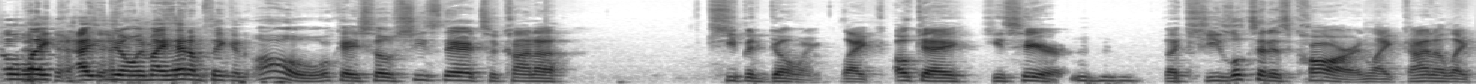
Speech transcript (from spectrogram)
so like I you know, in my head I'm thinking, "Oh, okay, so she's there to kind of keep it going. Like, okay, he's here." Mm-hmm. Like she looks at his car and like kind of like,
